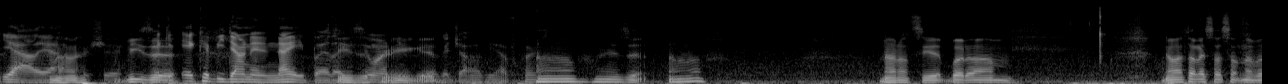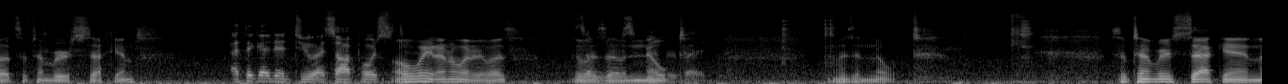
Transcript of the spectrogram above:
Yeah, yeah, Uh, for sure. Visa. It, c- it could be done in a night, but like Visa you want to do a good. good job, yeah, of course. Um, where is it? I don't know. No, I don't see it. But um, no, I thought I saw something about September second. I think I did too. I saw a post. Oh wait, I know what it was. It was a note. It was a note. September second,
